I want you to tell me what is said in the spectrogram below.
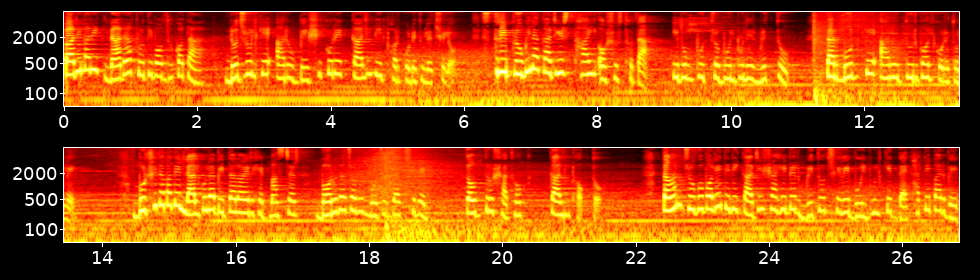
পারিবারিক নানা প্রতিবন্ধকতা নজরুলকে আরও বেশি করে কালী নির্ভর করে তুলেছিল। স্ত্রী প্রমীলা কাজীর স্থায়ী অসুস্থতা এবং পুত্র বুলবুলের মৃত্যু তার মনকে আরও দুর্বল করে তোলে। মুর্শিদাবাদের লালগোলা বিদ্যালয়ের হেডমাস্টার বরদাচরণ মজুমদার ছিলেন তন্ত্র সাধক কালী ভক্ত। তাঁর যোগবলে তিনি কাজী সাহেবের মৃত ছেলে বুলবুলকে দেখাতে পারবেন।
